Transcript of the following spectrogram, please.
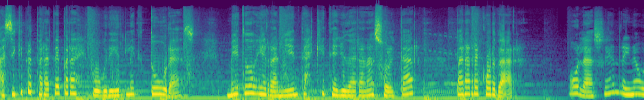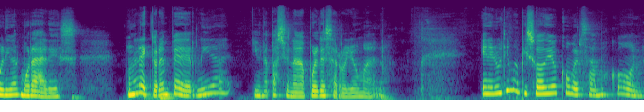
Así que prepárate para descubrir lecturas, métodos y herramientas que te ayudarán a soltar para recordar. Hola, soy Andreina Bolívar Morales, una lectora empedernida y una apasionada por el desarrollo humano. En el último episodio conversamos con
